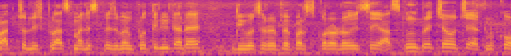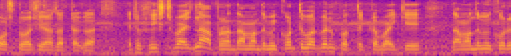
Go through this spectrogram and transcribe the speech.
পাঁচচল্লিশ প্লাস মাইলেজ পেয়ে যাবেন প্রতি লিটারে দুই বছরের পেপার্স করা রয়েছে আস্কিং প্রাইসটা হচ্ছে এক লক্ষ অষ্টআশি হাজার টাকা। এটা ফিক্সড প্রাইস না, আপনারা দামাদামি করতে পারবেন, প্রত্যেকটা বাইকে দামাদামি করে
